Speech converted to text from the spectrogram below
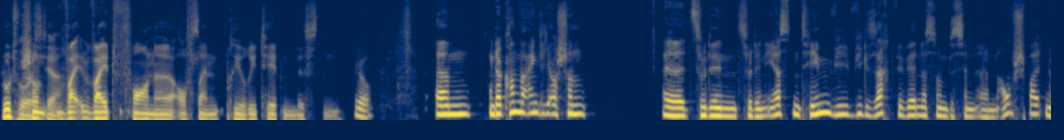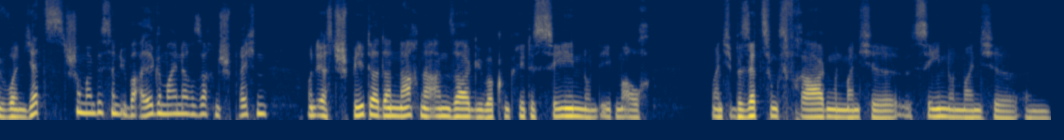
Blutwurst, schon ja. wei weit vorne auf seinen Prioritätenlisten. Ähm, und da kommen wir eigentlich auch schon äh, zu, den, zu den ersten Themen. Wie, wie gesagt, wir werden das so ein bisschen ähm, aufspalten. Wir wollen jetzt schon mal ein bisschen über allgemeinere Sachen sprechen und erst später dann nach einer Ansage über konkrete Szenen und eben auch manche Besetzungsfragen und manche Szenen und manche ähm,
